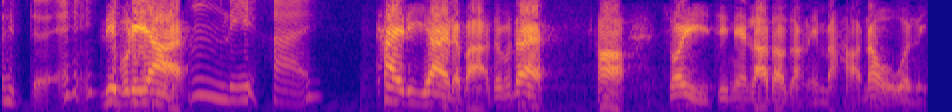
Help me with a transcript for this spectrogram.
哎对，厉不厉害？嗯厉害，太厉害了吧，对不对？啊，所以今天拉到涨停板。好，那我问你，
